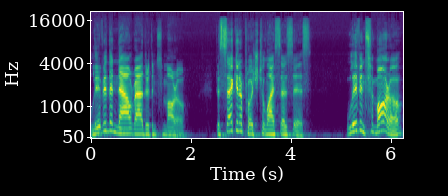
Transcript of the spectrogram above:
Live in the now rather than tomorrow. The second approach to life says this live in tomorrow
